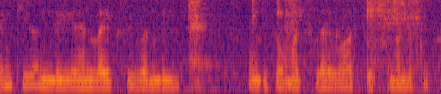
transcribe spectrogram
thank you అండి. అండ్ లైక్స్ ఇవ్వండి. Thank you so much live watch చేస్తున్నందుకు.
